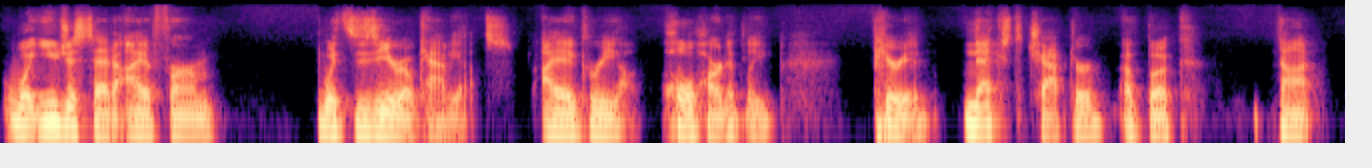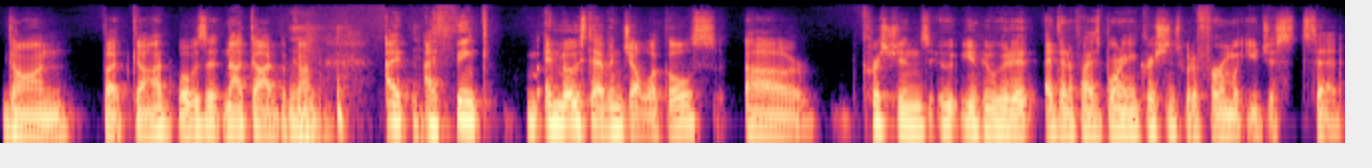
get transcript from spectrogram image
what you just said, I affirm with zero caveats. I agree wholeheartedly. Period. Next chapter of book, not gone, but God. What was it? Not God, but gone. I, I think, and most evangelicals, uh, Christians, who, you know, people who identify as born again Christians would affirm what you just said.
